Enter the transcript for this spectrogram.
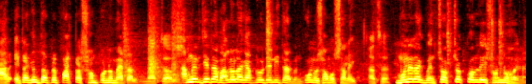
আর এটা কিন্তু আপনার পাটটা সম্পূর্ণ মেটাল মেটাল আপনার যেটা ভালো লাগে আপনি ওইটা নিতে পারবেন কোনো সমস্যা নাই। আচ্ছা। মনে রাখবেন চকচক করলেই স্বর্ণ হয় না।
